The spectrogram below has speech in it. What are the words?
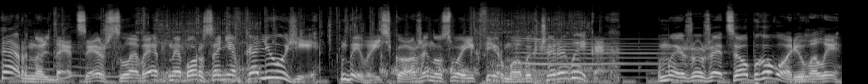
Арнольде, це ж славетне борсання в калюжі. Дивись, кожен у своїх фірмових черевиках. Ми ж уже це обговорювали.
